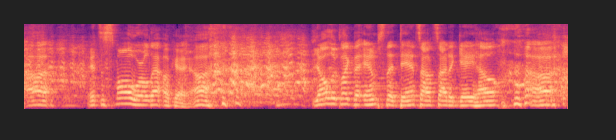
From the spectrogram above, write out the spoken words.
uh, it's a small world. Out- okay. Uh, y'all look like the imps that dance outside of gay hell. Uh,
